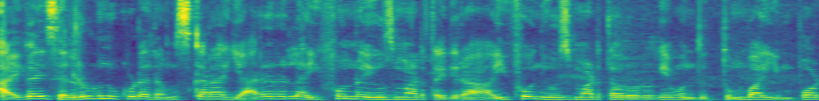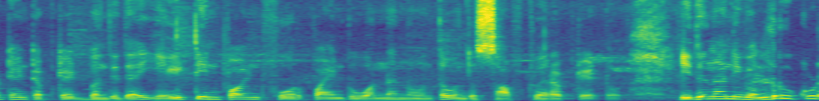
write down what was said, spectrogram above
ಹೈ ಗೈಸ್ ಎಲ್ರಿಗೂ ಕೂಡ ನಮಸ್ಕಾರ. ಯಾರ್ಯಾರೆಲ್ಲ ಐಫೋನ್ನ ಯೂಸ್ ಮಾಡ್ತಾ ಇದ್ದೀರಾ? ಐಫೋನ್ ಯೂಸ್ ಮಾಡ್ತಾ ಇರೋರಿಗೆ ಒಂದು ತುಂಬ ಇಂಪಾರ್ಟೆಂಟ್ ಅಪ್ಡೇಟ್ ಬಂದಿದೆ. Eighteen point four point one ಅನ್ನುವಂಥ ಒಂದು ಸಾಫ್ಟ್ವೇರ್ ಅಪ್ಡೇಟು ಇದನ್ನು ನೀವೆಲ್ಲರೂ ಕೂಡ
